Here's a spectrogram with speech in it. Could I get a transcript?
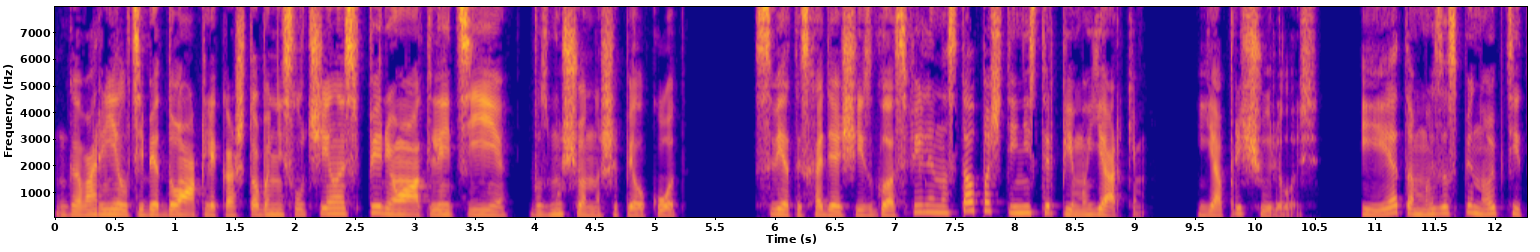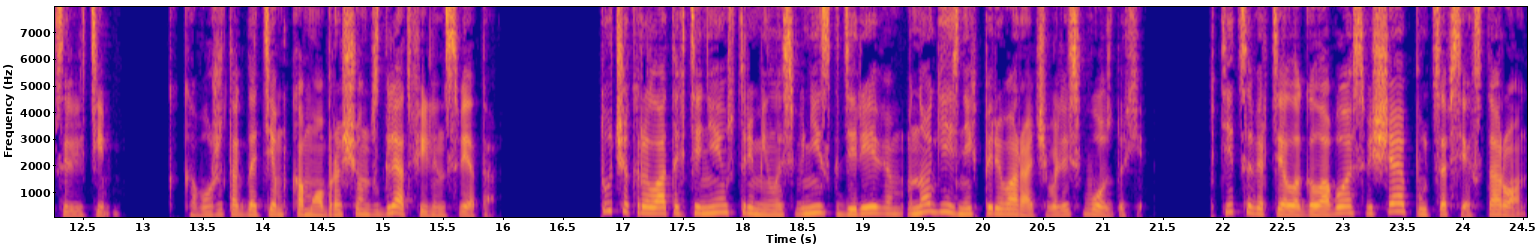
«Говорил тебе, Доклика, чтобы не случилось, вперед лети!» — возмущенно шипел кот. Свет, исходящий из глаз филина, стал почти нестерпимо ярким. Я прищурилась. И это мы за спиной птицы летим. Каково же тогда тем, к кому обращен взгляд филин света? Туча крылатых теней устремилась вниз к деревьям, многие из них переворачивались в воздухе. Птица вертела головой, освещая путь со всех сторон.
